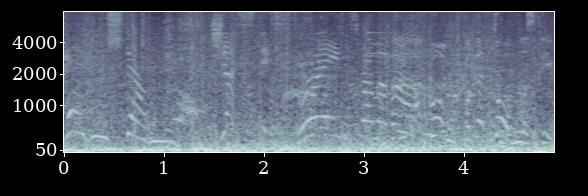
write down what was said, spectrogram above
Helden sterben nicht. Justice reigns from above. Огонь по готовности.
